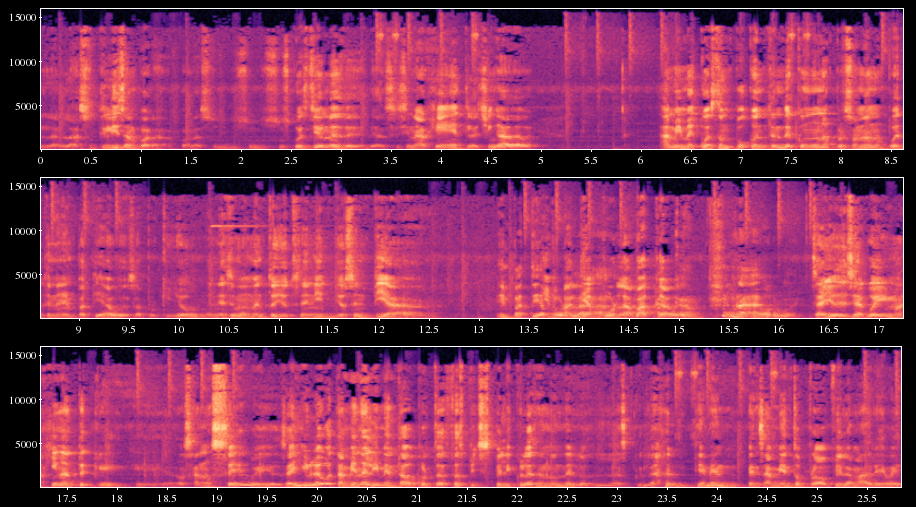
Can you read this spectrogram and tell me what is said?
la- las utilizan para, para su- sus cuestiones de, de asesinar gente, la chingada, güey. A mí me cuesta un poco entender cómo una persona no puede tener empatía, güey. O sea, porque yo en ese momento yo, tenía, yo sentía... Empatía, por, Empatía la, por la vaca, güey. Una- Horror, güey. O sea, yo decía, güey, imagínate que, que- o sea, no sé, güey. O sea, y luego también alimentado por todas estas pinches películas en donde los, las- la- tienen pensamiento propio y la madre, güey.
